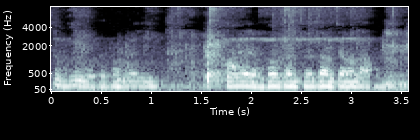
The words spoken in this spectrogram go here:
是不是我的装备一现在永动专车上叫他。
